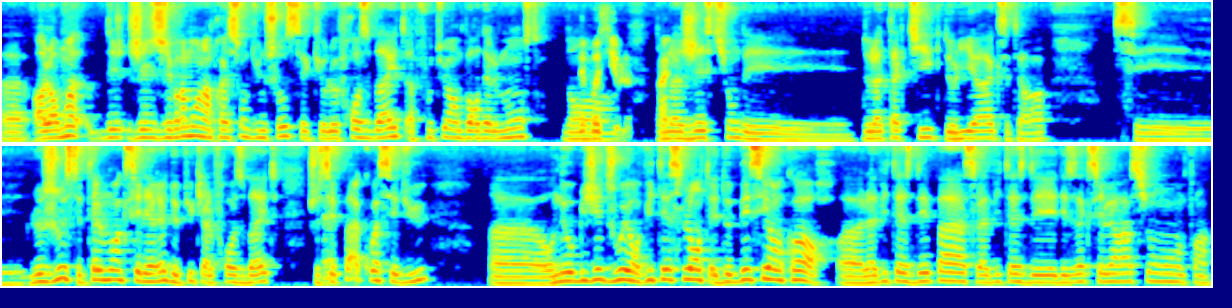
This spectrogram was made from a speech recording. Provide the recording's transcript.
euh, alors moi j'ai vraiment l'impression d'une chose, c'est que le Frostbite a foutu un bordel monstre dans, possible. dans Ouais. la gestion des de la tactique, de l'IA, etc. C'est le jeu s'est tellement accéléré depuis qu'il y a le Frostbite. Je sais pas à quoi c'est dû. Euh, on est obligé de jouer en vitesse lente et de baisser encore euh, la vitesse des passes, la vitesse des, des accélérations, enfin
